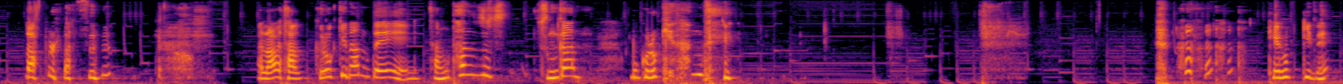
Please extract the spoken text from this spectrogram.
라플라스는? 아, 나 장, 그렇긴 한데 장탄수 수- 중간 뭐 그렇긴 한데 개웃기네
